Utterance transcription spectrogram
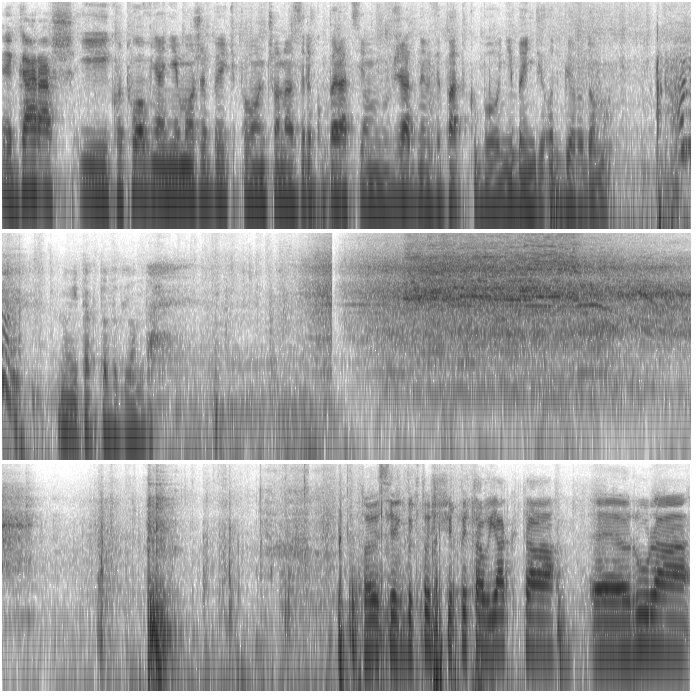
garaż i kotłownia nie może być połączona z rekuperacją w żadnym wypadku, bo nie będzie odbioru domu. No i tak to wygląda. To jest jakby ktoś się pytał jak ta e, rura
